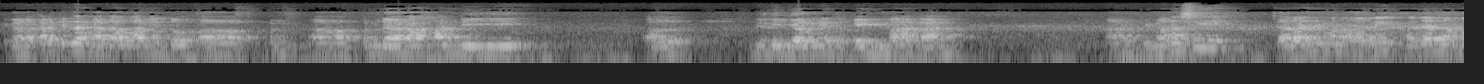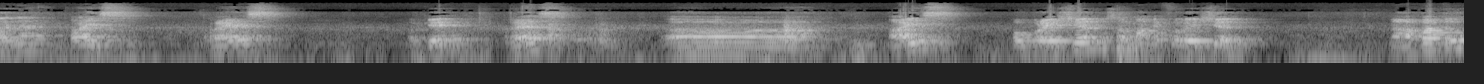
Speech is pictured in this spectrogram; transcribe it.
karena kan kita nggak tahu kan itu eh, pen- eh, pendarahan di eh, di ligamen itu kayak gimana kan. Nah gimana sih caranya menangani? Ada namanya RICE. RES oke RES eh, ice compression sama evaluation. Nah apa tuh?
